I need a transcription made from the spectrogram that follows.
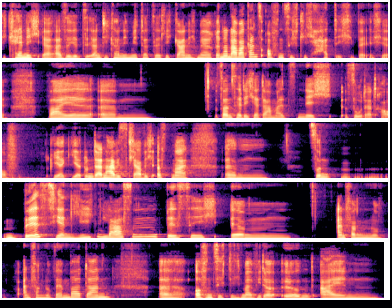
die kenne ich, also jetzt, an die kann ich mich tatsächlich gar nicht mehr erinnern, aber ganz offensichtlich hatte ich welche, weil ähm, sonst hätte ich ja damals nicht so darauf reagiert. Und dann habe ich es, glaube ich, erstmal ähm, so ein, bisschen liegen lassen, bis ich ähm, Anfang, no Anfang November dann äh, offensichtlich mal wieder irgendein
